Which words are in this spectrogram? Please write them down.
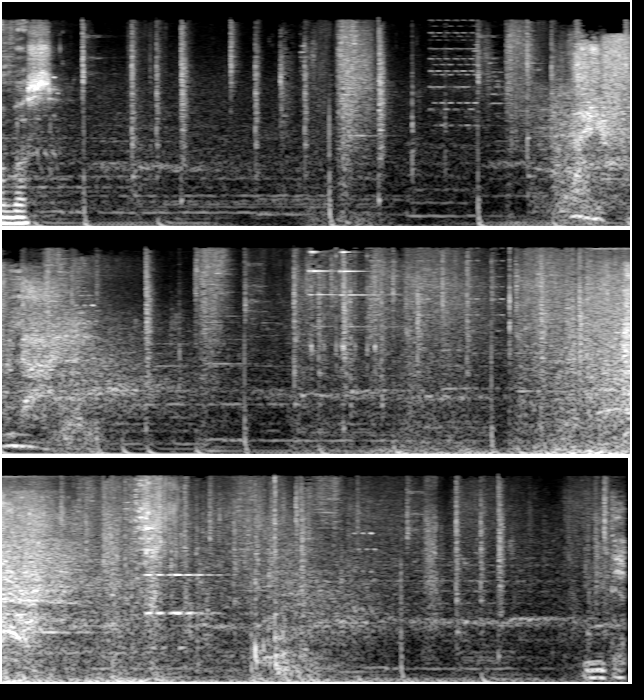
My bust. I fly. With a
